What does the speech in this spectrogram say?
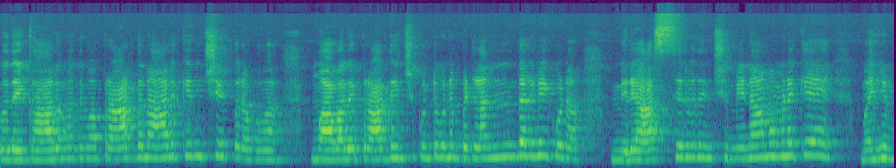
ఉదయకాలం ముందు మా ప్రార్థన ఆలకించి ప్రభువ మా వాళ్ళు ప్రార్థించుకుంటూ ఉన్న బిడ్డలందరినీ కూడా మీరే ఆశీర్వదించి మీ నామమునకే మహిమ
